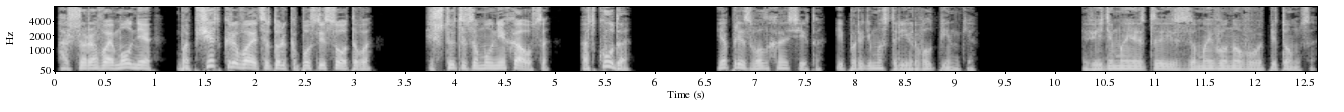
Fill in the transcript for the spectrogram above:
А шаровая молния вообще открывается только после сотого. И что это за молния хаоса? Откуда?» Я призвал Хаосита и продемонстрировал Пинки. Видимо, это из-за моего нового питомца.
